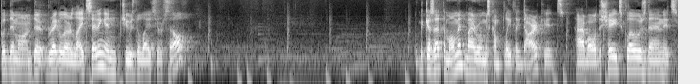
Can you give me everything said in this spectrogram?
put them on the regular light setting and choose the lights yourself. Because at the moment my room is completely dark. It's I have all the shades closed and it's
